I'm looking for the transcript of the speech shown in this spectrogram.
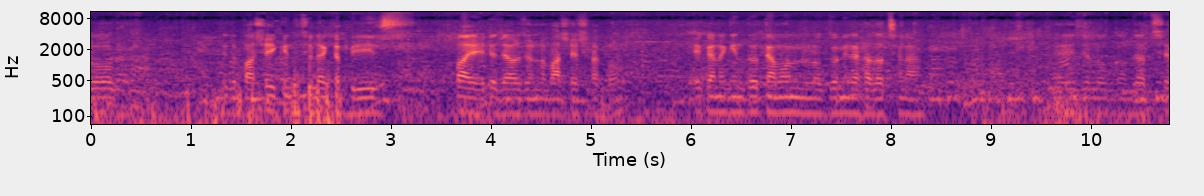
লোক কিন্তু পাশেই কিন্তু ছিল একটা ব্রিজ। পায়ে হেঁটে যাওয়ার জন্য বাঁশের সাঁকো। এখানে কিন্তু তেমন লোকজনই দেখা যাচ্ছে না। এই যে লোকজন যাচ্ছে।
